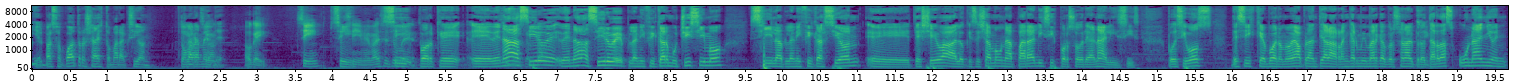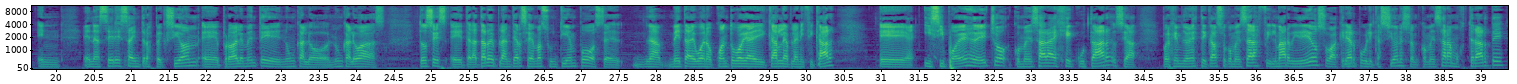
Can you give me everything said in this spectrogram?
Y el paso 4 ya es tomar acción. Tomar claramente. acción. Ok. Sí. Sí, me parece sí, porque eh, de nada sirve, de nada sirve planificar muchísimo si la planificación eh, te lleva a lo que se llama una parálisis por sobreanálisis. Porque si vos decís que, bueno, me voy a plantear arrancar mi marca personal, pero Sí. tardás un año en, en- en hacer esa introspección, eh, probablemente nunca lo, nunca lo hagas. Entonces, eh, tratar de plantearse además un tiempo, o sea, una meta de, bueno, cuánto voy a dedicarle a planificar. Eh, y si podés, de hecho, comenzar a ejecutar, o sea, por ejemplo, en este caso, comenzar a filmar videos o a crear publicaciones o comenzar a mostrarte.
